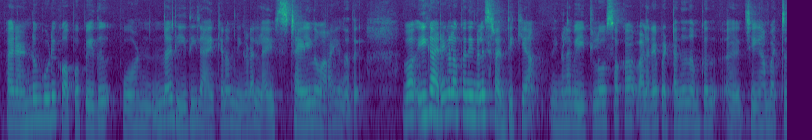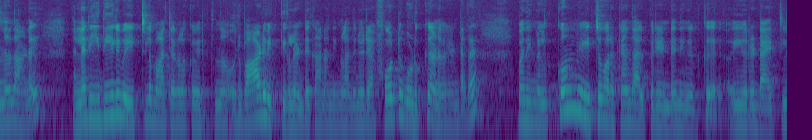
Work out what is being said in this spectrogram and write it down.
അപ്പോൾ രണ്ടും കൂടി കോപ്പപ്പ് ചെയ്ത് പോകുന്ന രീതിയിലായിരിക്കണം നിങ്ങളുടെ ലൈഫ് സ്റ്റൈൽ എന്ന് പറയുന്നത്. അപ്പോൾ ഈ കാര്യങ്ങളൊക്കെ നിങ്ങൾ ശ്രദ്ധിക്കുക. നിങ്ങളെ വെയിറ്റ് ലോസ് ഒക്കെ വളരെ പെട്ടെന്ന് നമുക്ക് ചെയ്യാൻ പറ്റുന്നതാണ്. നല്ല രീതിയിൽ വെയിറ്റിൽ മാറ്റങ്ങളൊക്കെ വരുത്തുന്ന ഒരുപാട് വ്യക്തികളുണ്ട്. കാരണം നിങ്ങൾ അതിനൊരു എഫേർട്ട് കൊടുക്കുകയാണ് വേണ്ടത്. അപ്പോൾ നിങ്ങൾക്കും വെയിറ്റ് കുറയ്ക്കാൻ താല്പര്യമുണ്ട്. നിങ്ങൾക്ക് ഈ ഒരു ഡയറ്റിൽ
